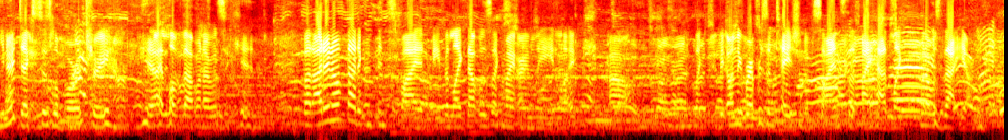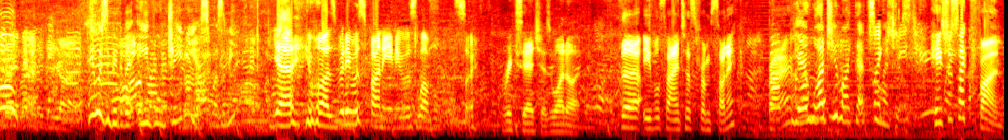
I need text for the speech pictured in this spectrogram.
you know Dexter's Laboratory? yeah, I loved that when I was a kid. But I don't know if that inspired me, but like that was like my only like um, like the only representation of science that I had like when I was that young. He was a bit of an evil genius, wasn't he? Yeah, he was, but he was funny and he was lovable. So Rick Sanchez, why not? The evil scientist from Sonic, right? Yeah, why do you like that scientist? He's just like fun,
